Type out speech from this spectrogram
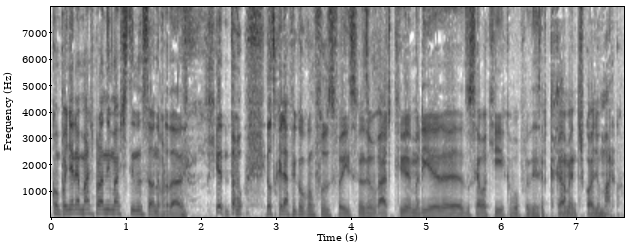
companheiro é mais para animais de estimação, na verdade. então ele se calhar ficou confuso, foi isso. Mas eu acho que a Maria eh, do Céu aqui acabou por dizer que realmente escolhe o Marco.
